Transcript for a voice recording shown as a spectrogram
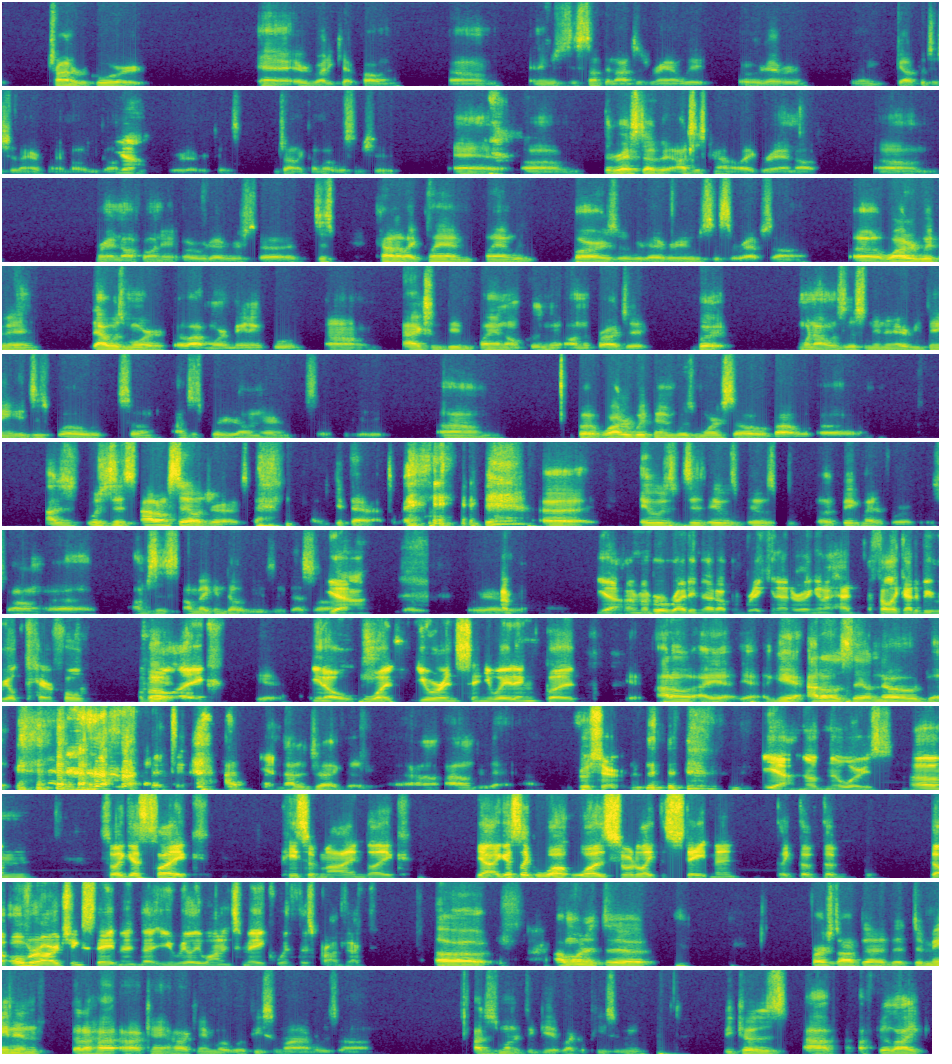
trying to record and everybody kept calling. Um, and it was just something I just ran with or whatever. You know, you gotta put your shit on airplane mode. You go, yeah whatever because I'm trying to come up with some shit. And um, the rest of it, I just kind of like ran off, um, ran off on it or whatever. Uh, just kind of like playing playing with bars or whatever. It was just a rap song. Uh, Water whipping, that was more a lot more meaningful. Um, I actually didn't plan on putting it on the project, but when I was listening to everything, it just flowed. So I just put it on there. So um, but water whipping was more so about uh, I just was just I don't sell drugs. Get that out the way. uh, it was just it was it was a big metaphor. metaphorical song. Uh, I'm just I'm making dope music. That's all. Yeah. yeah, yeah, I remember writing that up and breaking entering, and I had I felt like I had to be real careful about yeah. like yeah you know what you were insinuating, but I don't. I, yeah, yeah. Again, I don't sell no drug. I, am not a drug. I don't, I don't do that. For sure. yeah. No. No worries. Um. So I guess like peace of mind. Like, yeah. I guess like what was sort of like the statement, like the the the overarching statement that you really wanted to make with this project. Uh, I wanted to first off, the the, the meaning that I had, I came how I came up with peace of mind was um, I just wanted to get like a piece of me because I I feel like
